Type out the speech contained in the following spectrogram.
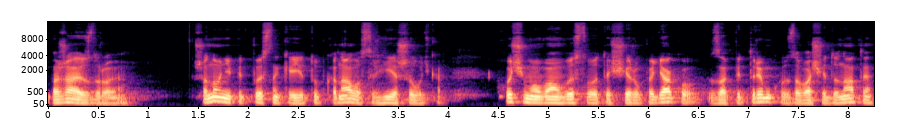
Бажаю здоров'я. Шановні підписники YouTube каналу Сергія Шелудька. Хочемо вам висловити щиру подяку за підтримку, за ваші донати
